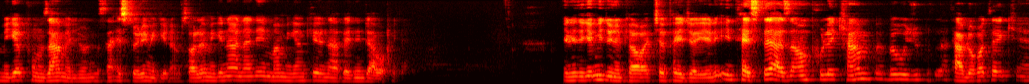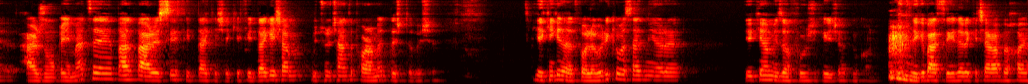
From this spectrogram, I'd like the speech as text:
میگه 15 میلیون مثلا استوری می‌گیرم. ساله میگه نه ندیم من میگم که نه بدین جواب میده. یعنی دیگه می‌دونیم که آقا چه page ایی. یعنی این تسته از اون پول کم به وجود تبلیغات ارزون قیمته بعد بررسی feedback شه که feedback ش هم می‌تونه چند تا پارامتر داشته باشه. یکی اینکه تعداد follower ی که وسط میاره یکی هم میزان فروشی که ایجاد می‌کنه. دیگه بستگی داره که چقدر بخوای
